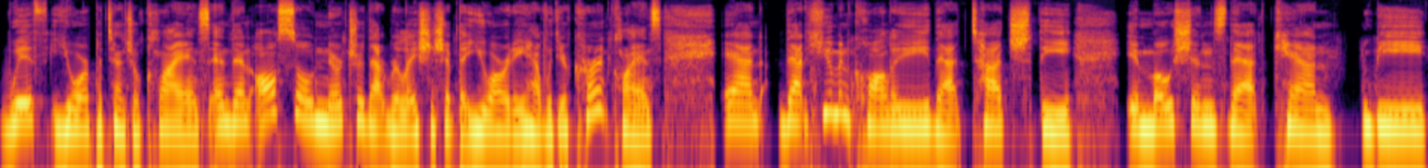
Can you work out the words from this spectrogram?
with your potential clients and then also nurture that relationship that you already have with your current clients. And that human quality, that touch, the emotions that can be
